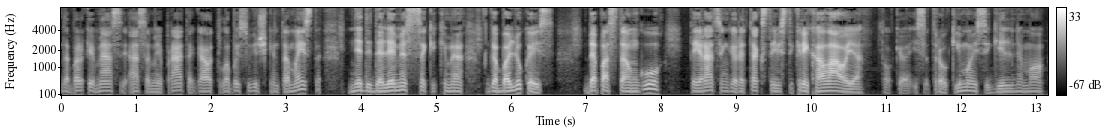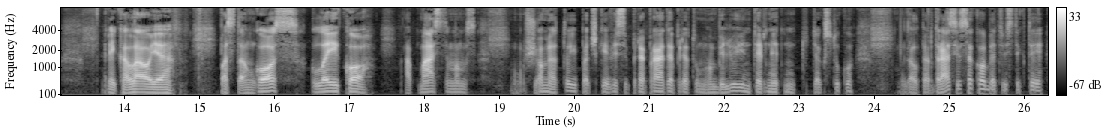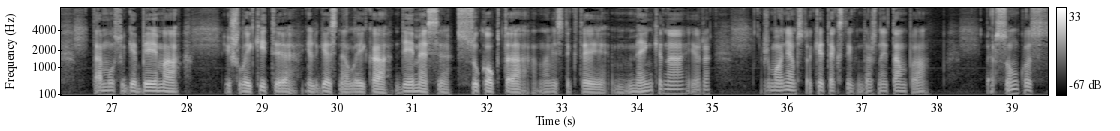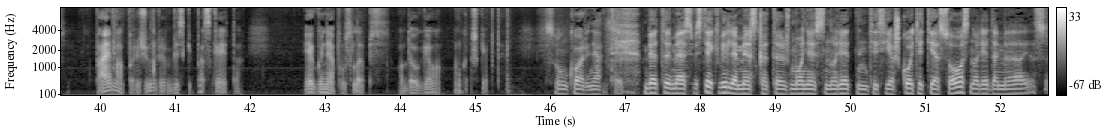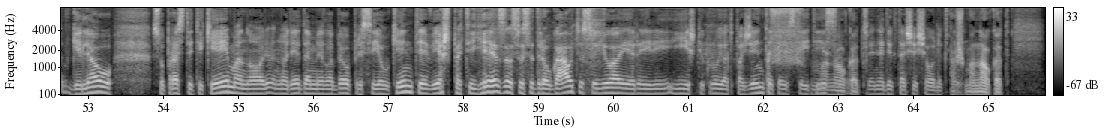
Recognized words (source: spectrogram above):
dabar, kai mes esame įpratę gauti labai suvirškintą maistą, nedidelėmis, sakykime, gabaliukais, be pastangų, tai Ratzingerio tekstai vis tik reikalauja tokio įsitraukimo, įsigilinimo, reikalauja pastangos, laiko apmąstymams. Šiuo metu, ypač kai visi pripratę prie tų mobilių internetinių tekstukų, gal per drąsiai sakau, bet vis tik tai tą mūsų gebėjimą išlaikyti ilgesnę laiką dėmesį sukauptą, na vis tik tai menkina ir žmonėms tokie tekstai dažnai tampa per sunkus, paima, pažiūri, visgi paskaito jeigu ne puslapis, o daugiau, nu kažkaip tai. Sunku ar ne. Taip. Bet mes vis tiek vilėmės, kad žmonės norėtintys ieškoti tiesos, norėdami giliau suprasti tikėjimą, norėdami labiau prisijaukinti viešpati Jėzų, susidraugauti su juo ir, ir jį iš tikrųjų atpažinti, tai skaitys manau, kad, Benediktas XVI. Aš manau, kad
